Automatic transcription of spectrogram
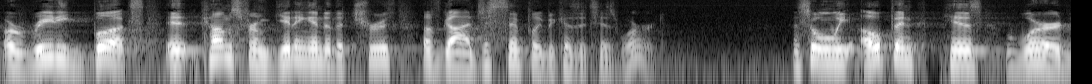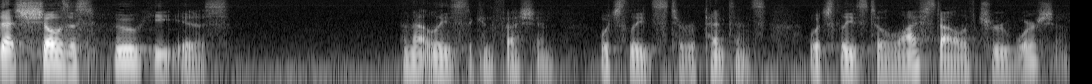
or reading books. It comes from getting into the truth of God just simply because it's His Word. And so when we open His Word, that shows us who He is. And that leads to confession, which leads to repentance, which leads to a lifestyle of true worship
